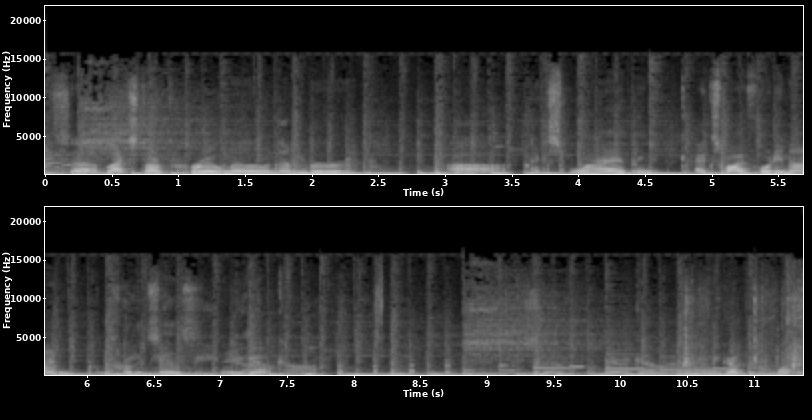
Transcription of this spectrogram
It's uh, Black Star promo number uh, XY, I think XY49. That's what it says. There you go. So there we go. And then let me grab the coin.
